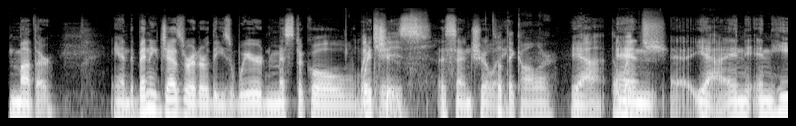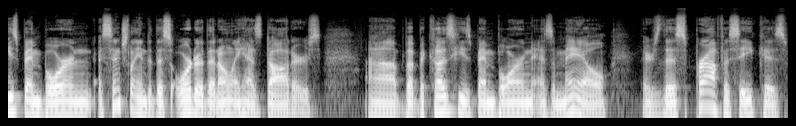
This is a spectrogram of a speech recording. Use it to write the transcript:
mother. And the Bene Gesserit are these weird mystical witches, Witches. essentially. That's what they call her. Yeah, The and witch. uh, yeah, and and he's been born essentially into this order that only has daughters, uh, but because he's been born as a male, there's this prophecy because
